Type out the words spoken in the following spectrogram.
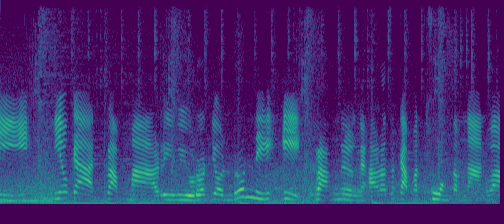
นี้มีโอกาสกลับมารีวิวรถยนต์รุ่นนี้อีกครั้งหนึ่งนะคะ เราจะกลับมาทวงตำนานว่า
